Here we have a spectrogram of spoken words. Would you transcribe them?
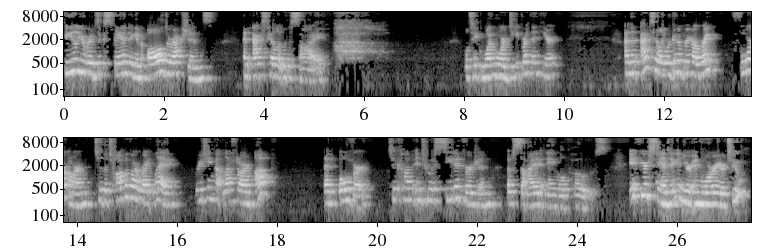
feel your ribs expanding in all directions, and exhale it with a sigh. We'll take one more deep breath in here. And then exhaling, we're gonna bring our right forearm to the top of our right leg, reaching that left arm up and over to come into a seated version of side angle pose. If you're standing and you're in warrior two,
